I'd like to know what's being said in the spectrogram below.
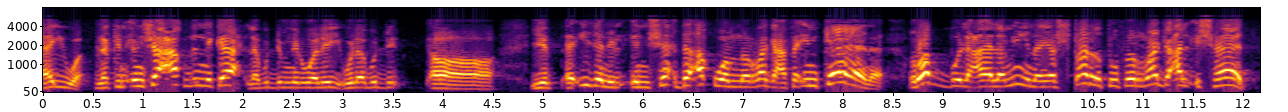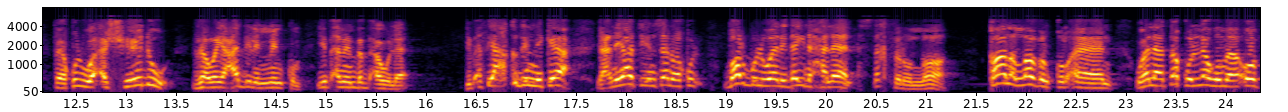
أيوة لكن إنشاء عقد النكاح لابد من الولي ولابد آه يبقى إذا الإنشاء ده أقوى من الرجعة. فإن كان رب العالمين يشترط في الرجعة الإشهاد فيقول وأشهدوا ذوي عدل منكم. يبقى من باب أولى. يبقى في عقد النكاح. يعني يأتي إنسان ويقول ضرب الوالدين حلال. أستغفر الله. قال الله في القرآن ولا تقل لهما أف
